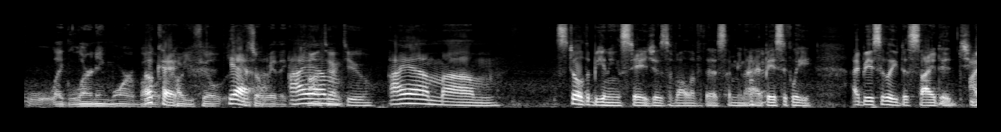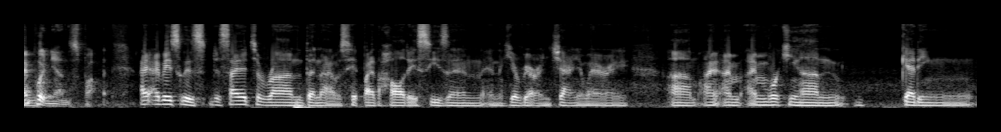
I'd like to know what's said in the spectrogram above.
like learning more about Okay. how you feel, Yeah, is there a way they can I am- contact you? I am um, still the beginning stages of all of this. I mean, I basically, I basically decided to. I'm putting you on the spot. I, I basically decided to run. Then I was hit by the holiday season, and here we are in January. Um, I, I'm I'm working on getting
